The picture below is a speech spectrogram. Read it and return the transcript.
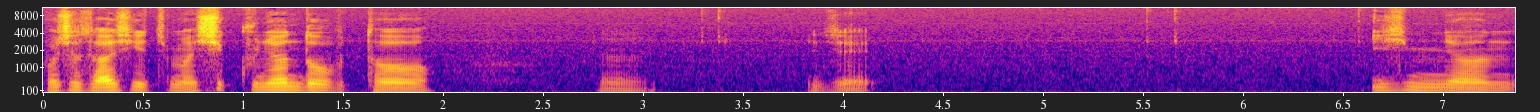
보셔서 아시겠지만 19년도부터 음, 이제 20년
